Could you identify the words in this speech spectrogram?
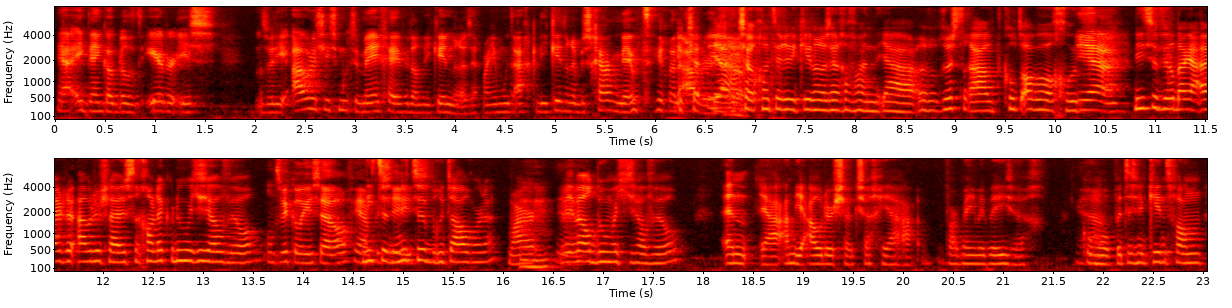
ja, ik denk ook dat het eerder is dat we die ouders iets moeten meegeven dan die kinderen. Zeg maar. Je moet eigenlijk die kinderen in bescherming nemen tegen hun Ik zou, ouders. ja, Ja. ik zou gewoon tegen die kinderen zeggen van... Ja, rustig aan, het komt allemaal wel goed. Ja, Niet zoveel naar je oude- ouders luisteren. Gewoon lekker doen wat je zelf wil. ontwikkel jezelf. Ja, niet, te, niet te brutaal worden, maar Mhm. wel doen wat je zelf wil. En ja, aan die ouders zou ik zeggen, ja, waar ben je mee bezig? Kom Ja. op, het is een kind van,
